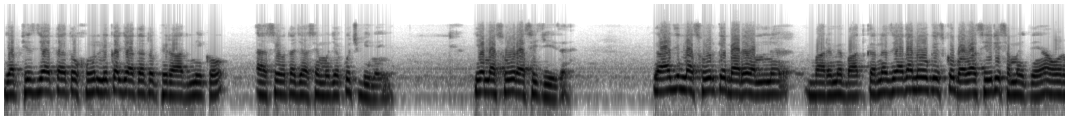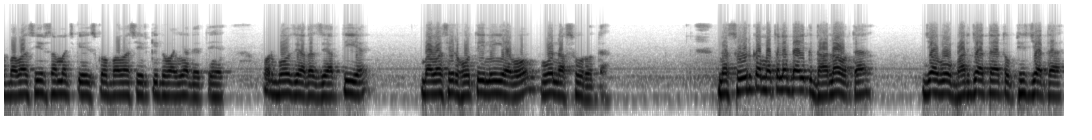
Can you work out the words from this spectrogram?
جب پھس جاتا ہے تو خون نکل جاتا ہے تو پھر آدمی کو ایسے ہوتا ہے جیسے مجھے کچھ بھی نہیں ہے۔ یہ نسور ایسی چیز ہے۔ آج نسور کے بارے ہم نے، بارے میں بات کرنا، زیادہ لوگ اس کو بواسیر ہی سمجھتے ہیں اور بواسیر سمجھ کے اس کو بواسیر کی دوائیاں دیتے ہیں اور بہت زیادہ زیادتی ہے۔ بواسیر ہوتی نہیں ہے وہ وہ نسور ہوتا ہے۔ نسور کا مطلب ہے ایک دھانا ہوتا ہے۔ جب وہ بھر جاتا ہے تو پھس جاتا ہے،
